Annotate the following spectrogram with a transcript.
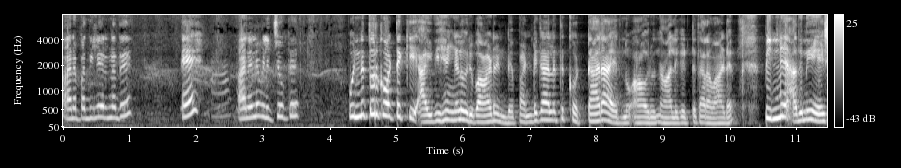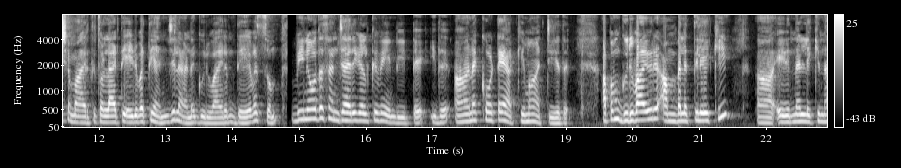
ആനപ്പന്തിയിൽ വരുന്നത്? ഏ? ആനനെ വിളിച്ചു നോക്ക്. പുന്നത്തൂർ കോട്ടയ്ക്ക് ഐതിഹ്യങ്ങൾ ഒരുപാടുണ്ട്. പണ്ട് കാലത്ത് കൊട്ടാരമായിരുന്നു ആ ഒരു നാലുകെട്ട് തറവാട്. പിന്നെ അതിനുശേഷം ആയിരത്തി തൊള്ളായിരത്തി എഴുപത്തി അഞ്ചിലാണ് ഗുരുവായൂരം ദേവസ്വം വിനോദസഞ്ചാരികൾക്ക് വേണ്ടിയിട്ട് ഇത് ആനക്കോട്ടയാക്കി മാറ്റിയത്. അപ്പം ഗുരുവായൂർ അമ്പലത്തിലേക്ക് എഴുന്നള്ളിക്കുന്ന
